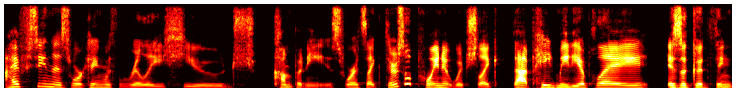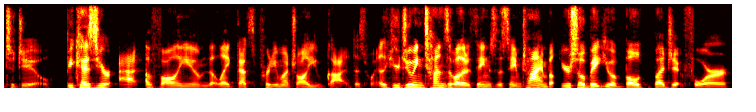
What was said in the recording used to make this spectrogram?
I've seen this working with really huge companies where it's like there's a point at which like that paid media play is a good thing to do because you're at a volume that like that's pretty much all you've got at this point. Like you're doing tons of other things at the same time, but you're so big you have both budget for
